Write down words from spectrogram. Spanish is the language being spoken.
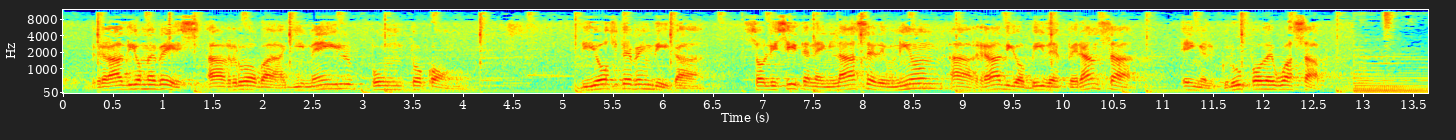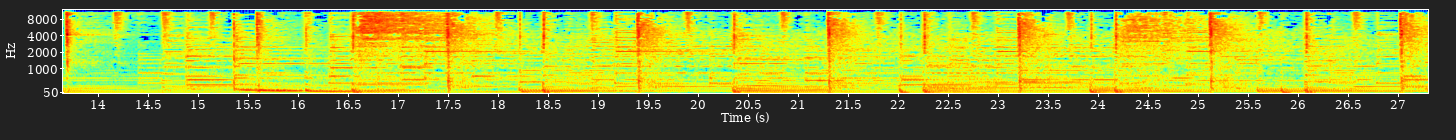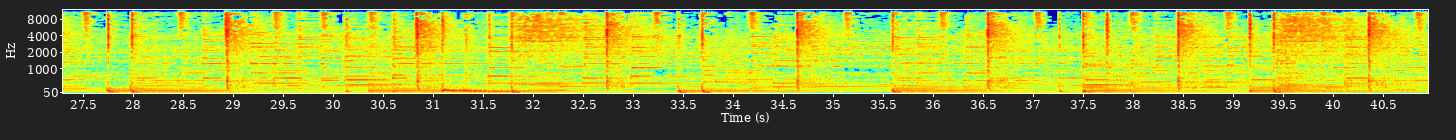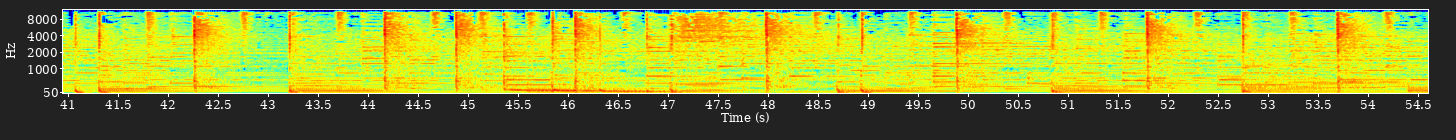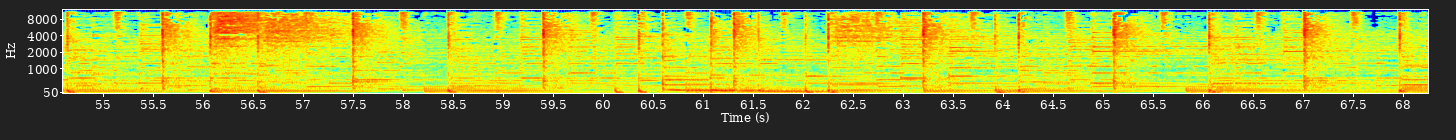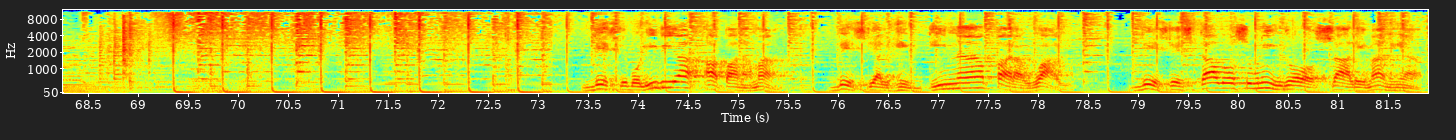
gmail.com Dios te bendiga. Solicite el enlace de unión a Radio Vida Esperanza en el grupo de WhatsApp. Desde Bolivia a Panamá, desde Argentina a Paraguay, desde Estados Unidos a Alemania,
